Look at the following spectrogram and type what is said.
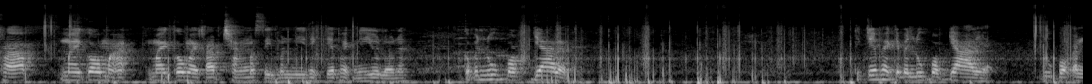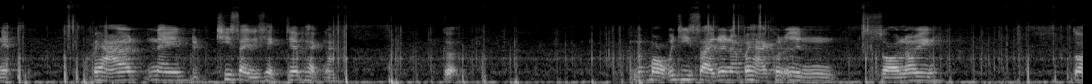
ครับไม่ก็มาไม่ก็ไม่ครับช่างมาสิมันมีเท็กเจอร์แพ็กนี้อยู่แล้วนะ ก็เป็นรูปบล็อกหญ้าแบบเท็กเจอร์แพ็กจะเป็นรูปบล็อกหญ้าเลยอะรูปบล็อกอันเนี้ยไปหาในที่ใส่เท็กเจอร์แพ็กนะก็มันบอกวิธีใส่ด้วยนะ ไปหาคนอื่นสอนเอาเอง ก็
